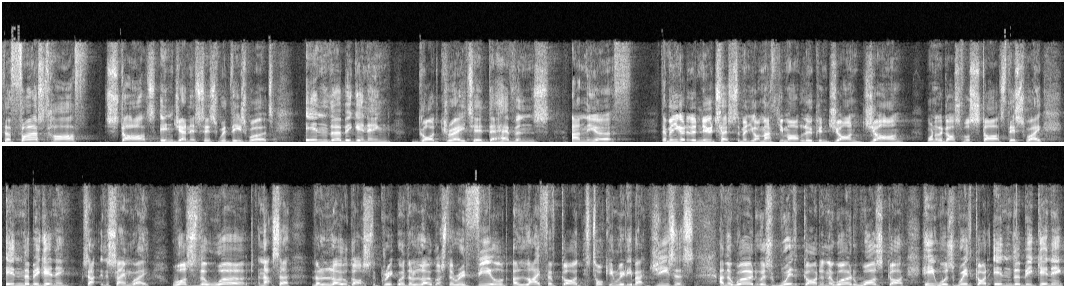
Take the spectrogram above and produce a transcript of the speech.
The first half starts in Genesis with these words In the beginning, God created the heavens and the earth. Then, when you go to the New Testament, you've got Matthew, Mark, Luke, and John. John one of the Gospels starts this way In the beginning, exactly the same way, was the Word. And that's a, the Logos, the Greek word, the Logos, that revealed a life of God. It's talking really about Jesus. And the Word was with God, and the Word was God. He was with God in the beginning.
